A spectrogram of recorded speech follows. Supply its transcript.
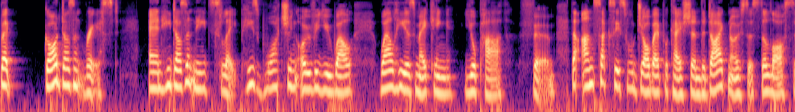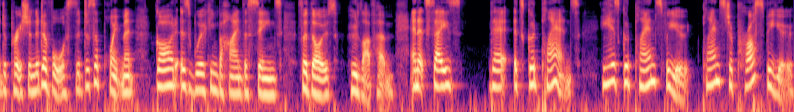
But God doesn't rest and he doesn't need sleep. He's watching over you while while he is making your path firm. The unsuccessful job application, the diagnosis, the loss, the depression, the divorce, the disappointment, God is working behind the scenes for those who love Him. And it says that it's good plans. He has good plans for you, plans to prosper you.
